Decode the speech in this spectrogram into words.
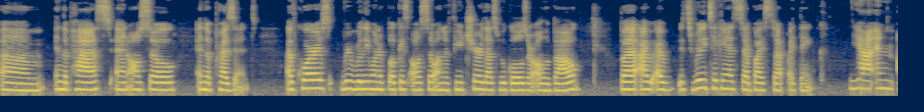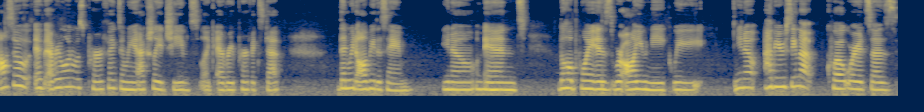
um, in the past, and also in the present. Of course, we really want to focus also on the future. That's what goals are all about. But I, I it's really taking it step by step. I think. Yeah, and also if everyone was perfect and we actually achieved like every perfect step, then we'd all be the same, you know? Mm-hmm. And the whole point is we're all unique. We you know, have you seen that quote where it says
